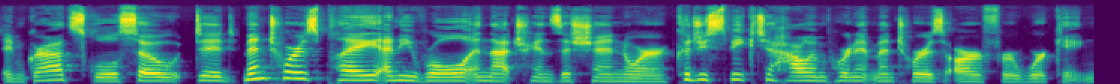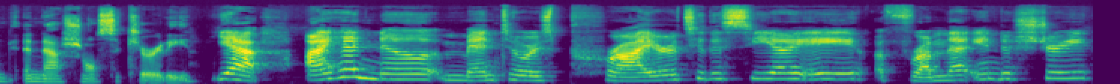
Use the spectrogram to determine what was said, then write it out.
in grad school. So did mentors play any role in that transition or could you speak to how important mentors are for working in national security? Yeah, I had no mentors prior to the CIA from that industry,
